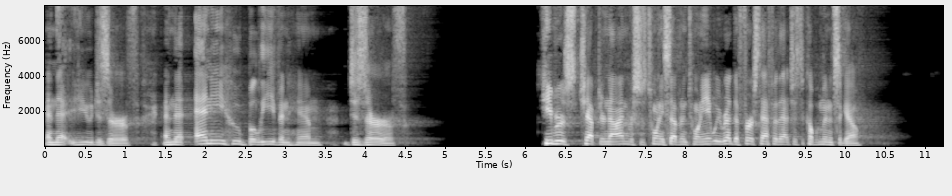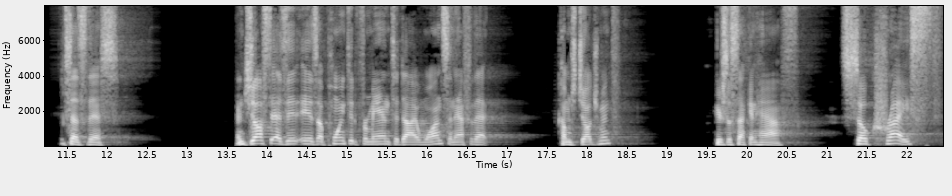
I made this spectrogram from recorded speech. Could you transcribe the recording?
and that you deserve and that any who believe in him deserve. Hebrews chapter 9 verses 27 and 28. We read the first half of that just a couple minutes ago. It says this. And just as it is appointed for man to die once and after that comes judgment, Here's the second half. So Christ,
